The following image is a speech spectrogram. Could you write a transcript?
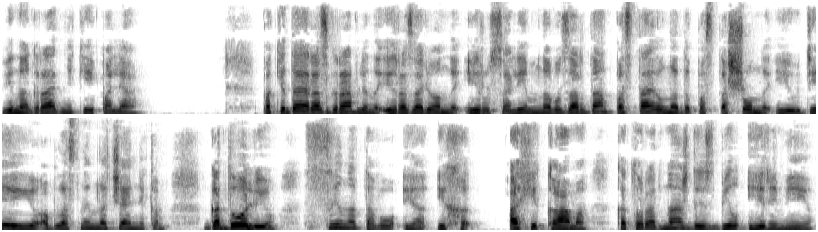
виноградники и поля. Покидая разграбленный и разоренный Иерусалим, Навузардан поставил над опустошенной Иудеей областным начальником Гадолию, сына того их Ахикама, который однажды избил Иеремию,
